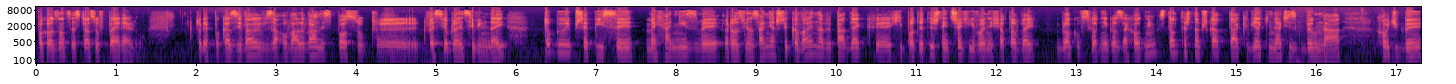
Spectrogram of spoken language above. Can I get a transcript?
pochodzące z czasów PRL-u, które pokazywały w zaowalowany sposób y, kwestii obrony cywilnej, to były przepisy, mechanizmy, rozwiązania szykowane na wypadek e, hipotetycznej III wojny światowej bloku wschodniego z zachodnim. Stąd też na przykład tak wielki nacisk był na choćby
